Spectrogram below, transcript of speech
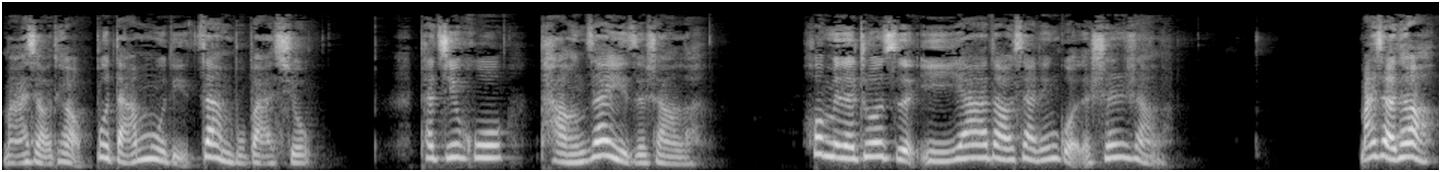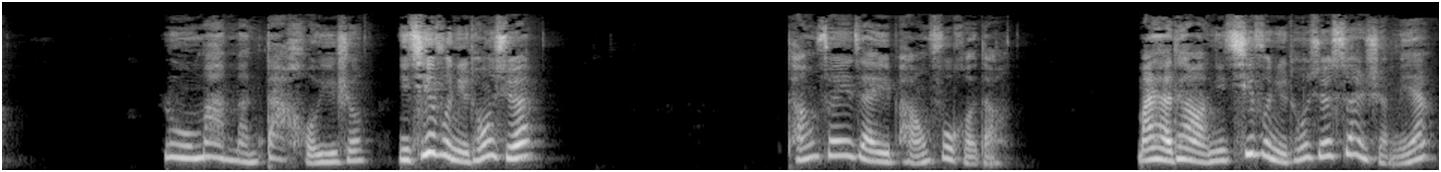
马小跳不达目的暂不罢休，他几乎躺在椅子上了，后面的桌子已压到夏林果的身上了。马小跳，陆曼曼大吼一声：“你欺负女同学！”唐飞在一旁附和道：“马小跳，你欺负女同学算什么呀？”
